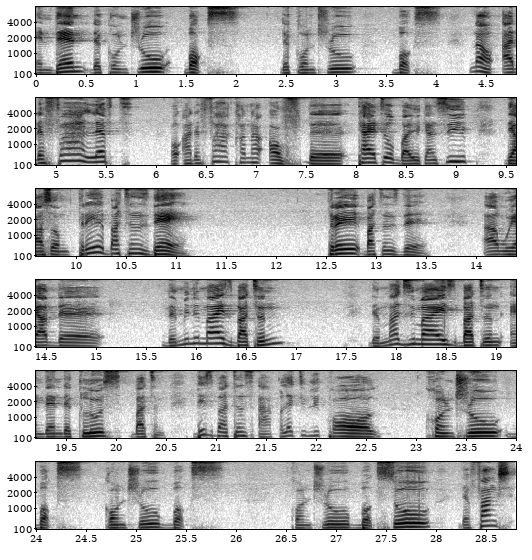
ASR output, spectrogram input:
and then the control box. The control box. Now, at the far left or at the far corner of the title bar, you can see there are some three buttons there. Three buttons there. Uh, we have the, the minimize button, the maximize button, and then the close button. These buttons are collectively called control box. Control box. Control box. So the function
